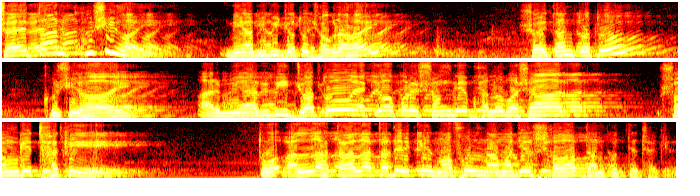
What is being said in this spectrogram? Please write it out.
শয়তান খুশি হয়। মিয়া বিবি যত ঝগড়া হয়, শয়তান তত খুশি হয়। আর মিয়া বিবি যত একে অপরের সঙ্গে ভালোবাসার সঙ্গে থাকে, তো আল্লাহ তাআলা তাদেরকে নফল নামাজের সওয়াব দান করতে থাকেন।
